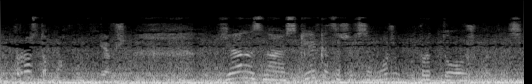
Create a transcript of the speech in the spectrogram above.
я просто ахуєвши. Я не знаю, скільки це ще все може продовжуватися.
